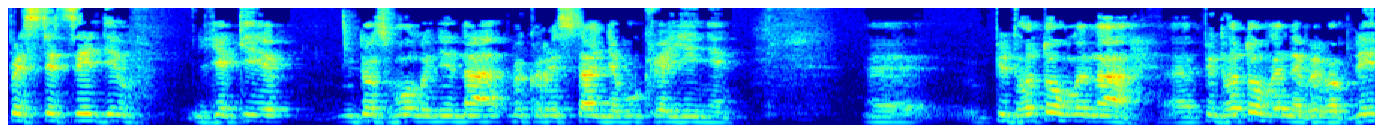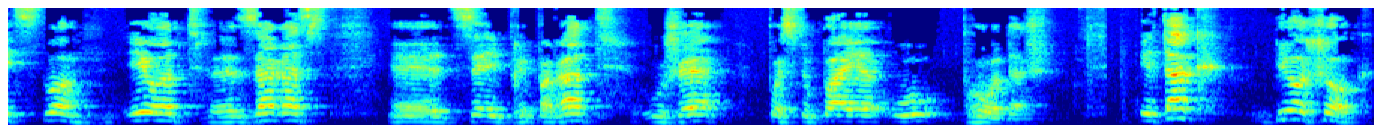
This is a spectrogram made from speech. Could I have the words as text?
пестицидів, які дозволені на використання в Україні. Е, підготовлене виробництво, і от е, зараз е, цей препарат вже поступає у продаж. І так, біошок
